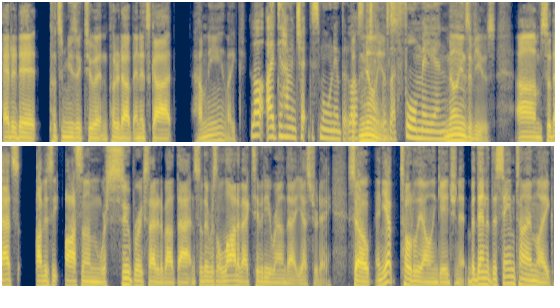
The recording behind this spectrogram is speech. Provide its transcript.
edited it, put some music to it, and put it up, and it's got how many like I haven't checked this morning, but last but millions, it was like four million. Millions of views. Um, so that's obviously awesome. We're super excited about that. And so there was a lot of activity around that yesterday. So, and yep, totally I'll engage in it. But then at the same time, like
